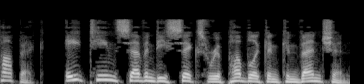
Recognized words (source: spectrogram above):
1876 Republican Convention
